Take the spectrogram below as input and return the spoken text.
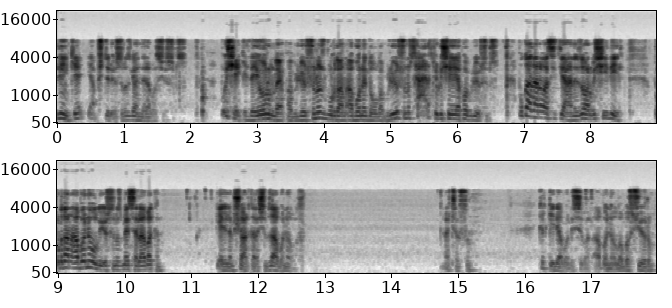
linki yapıştırıyorsunuz. Göndere basıyorsunuz. Bu şekilde yorum da yapabiliyorsunuz. Buradan abone de olabiliyorsunuz. Her türlü şey yapabiliyorsunuz. Bu kadar basit yani. Zor bir şey değil. Buradan abone oluyorsunuz. Mesela bakın. Gelelim şu arkadaşımıza abone olalım. Açılsın. 47 abonesi var. Abone ola basıyorum.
